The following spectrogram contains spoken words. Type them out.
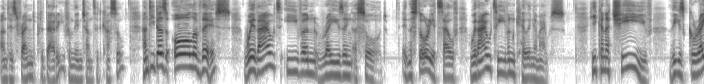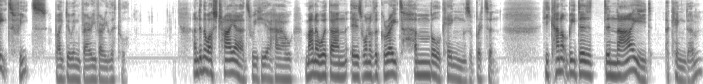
and his friend Pryderi from the enchanted castle. And he does all of this without even raising a sword. In the story itself, without even killing a mouse. He can achieve these great feats by doing very, very little. And in the Welsh triads, we hear how Manawydan is one of the great humble kings of Britain. He cannot be de- denied a kingdom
